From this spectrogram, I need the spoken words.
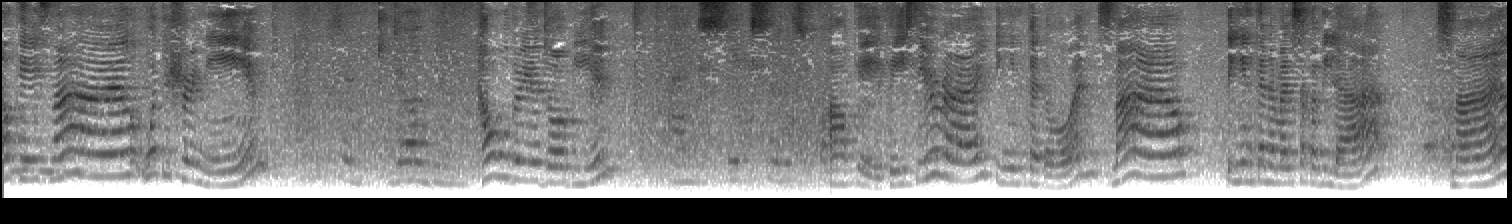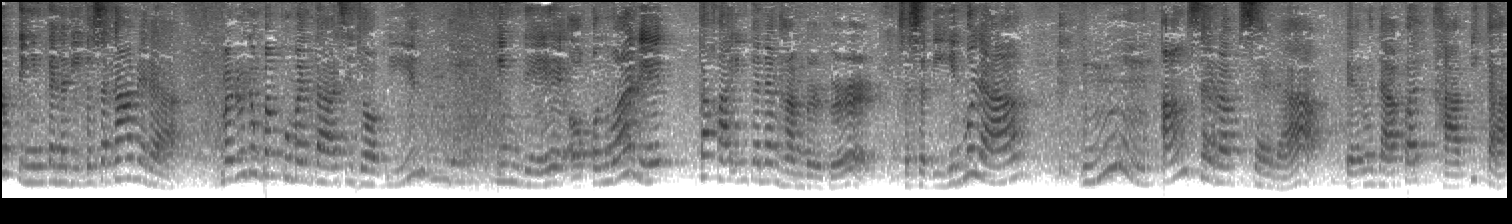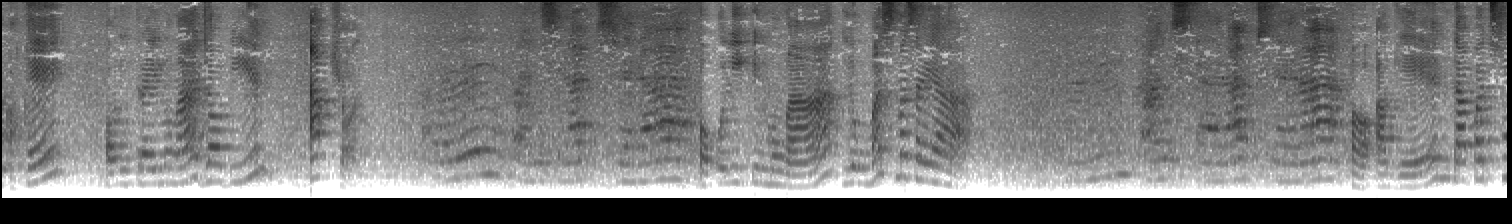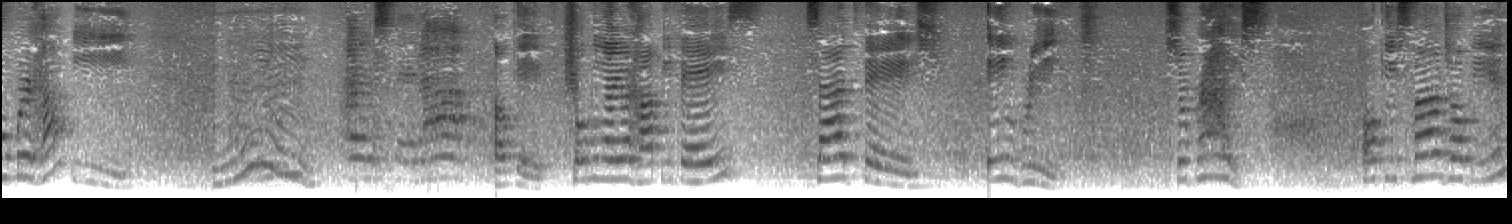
Okay, smile. What is your name? Joby. How old are you, Jobin? I'm six years old. Okay, face to your right. Tingin ka doon. Smile. Tingin ka naman sa kabila. Smile. Tingin ka na dito sa camera. Marunong bang kumanta si Jobin? Hindi. O, kunwari, kakain ka ng hamburger. Sasabihin mo lang, Mmm, ang sarap-sarap. Pero dapat happy ka, okay? O, itry mo nga, Jobin. Action. Mm, ang sarap-sarap. O, ulitin mo nga yung mas masaya. Mm, ang sarap-sarap. O, again, dapat super happy. Mmm. Ang sarap. Okay, show me nga your happy face. Sad face. Angry. Surprise. Okay, smile, Jobin.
